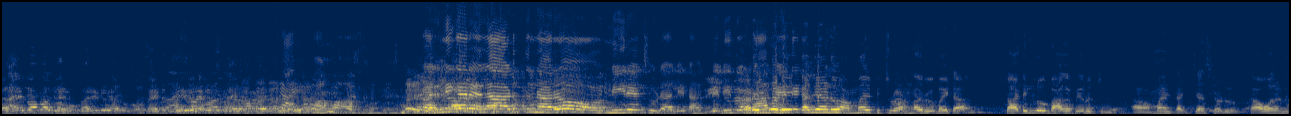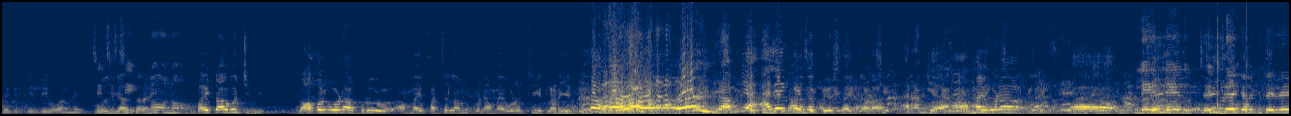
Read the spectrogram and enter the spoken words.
సాయిబాబా గారు బర్లీ ఎలా ఆడుతున్నారో మీరే చూడాలి నాకు కళ్యాణ్ అమ్మాయి పిచ్చుడు అన్నారు బయట. స్టార్టింగ్లో బాగా పేరు వచ్చింది. ఆ అమ్మాయిని టచ్ చేస్తాడు కావాలని దగ్గరికి వెళ్ళి వాళ్ళని క్లోజ్. చేస్తారని. బయట టాక్ వచ్చింది. లోపల కూడా అప్పుడు అమ్మాయి పచ్చళ్ళు అమ్ముకునే అమ్మాయి కూడా వచ్చి ఇట్లానే చెప్పింది. అమ్మాయి కూడా చేయి చేయగలిగితేనే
